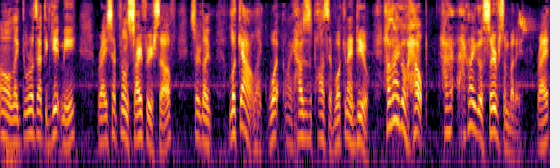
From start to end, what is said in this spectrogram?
oh, like the world's out to get me, right? You start feeling sorry for yourself. Start like, look out, like what, like how's this positive? What can I do? How can I go help? How, how can I go serve somebody, right?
